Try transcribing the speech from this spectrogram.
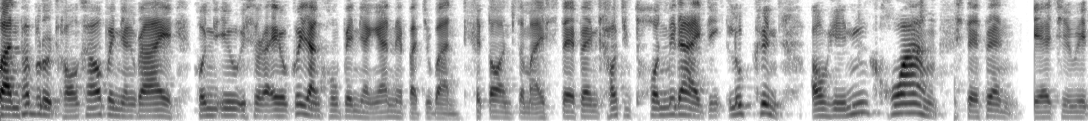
บรรพบุรุษของเขาเป็นอย่างไร คนยิวอิสราเอลก็ยังคงเป็นอย่างนั้นในปัจจุบันในตอนสมัยสเตเฟนเขาจึงทนไม่ได้จึงลุกขึ้น เอาหินคว้างสเตเฟนเสียชีวิต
